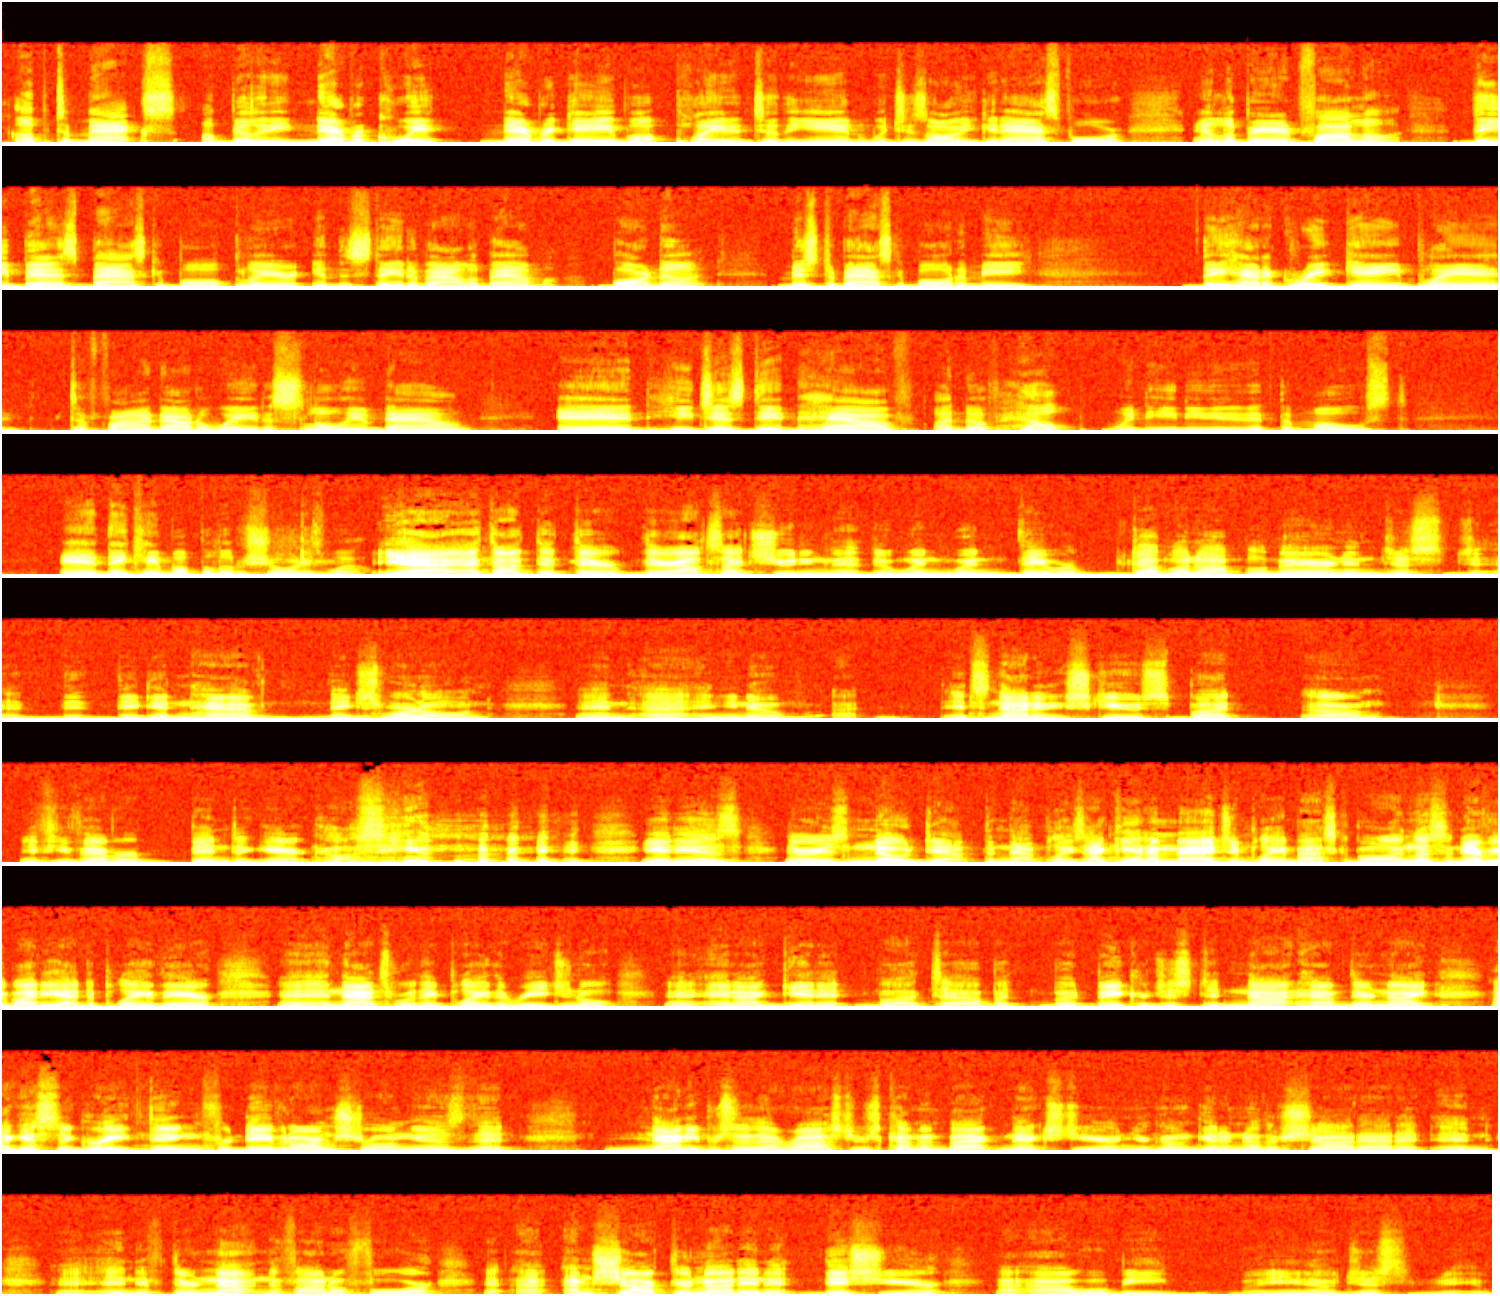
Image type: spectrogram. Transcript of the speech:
up to max ability, never quit, never gave up, played until the end, which is all you could ask for. And Labaron Philon, the best basketball player in the state of Alabama, bar none. Mr. Basketball to me. They had a great game plan to find out a way to slow him down, and he just didn't have enough help when he needed it the most and they came up a little short as well. Yeah, I thought that their their outside shooting, the, the, when when they were doubling up Labaron and just they didn't have, they just weren't on, and uh, and you know, it's not an excuse, but um, if you've ever been to Garrett Coliseum, it is there is no depth in that place. I can't imagine playing basketball. And listen, everybody had to play there, and, and that's where they play the regional, and, and I get it. But uh, but but Baker just did not have their night. I guess the great thing for David Armstrong is that. 90% of that roster is coming back next year and you're going to get another shot at it and and if they're not in the final four I, am shocked they're not in it this year I, I will be you know just eh,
